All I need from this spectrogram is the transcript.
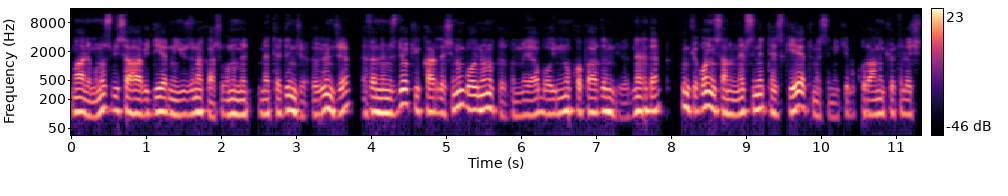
Malumunuz bir sahabi diğerinin yüzüne karşı onu met- methedince, övünce Efendimiz diyor ki kardeşinin boynunu kırdın veya boynunu kopardın diyor. Neden? Çünkü o insanın nefsini tezkiye etmesini ki bu Kur'an'ın kötüleş,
